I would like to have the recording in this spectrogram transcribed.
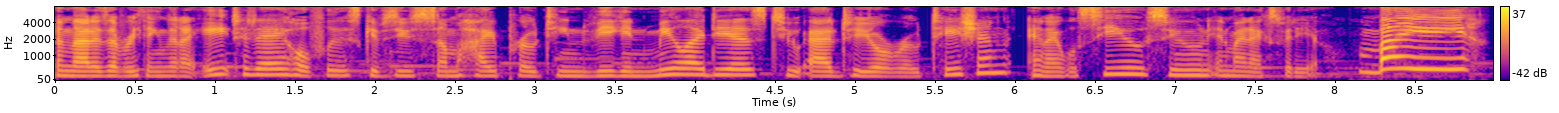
And that is everything that I ate today. Hopefully, this gives you some high protein vegan meal ideas to add to your rotation, and I will see you soon in my next video. Bye!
